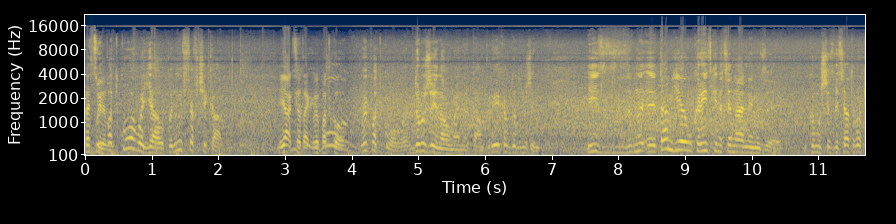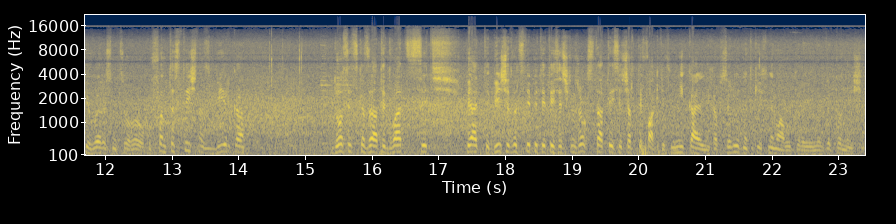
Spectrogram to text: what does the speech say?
працюємо. Випадково я опинився в Чикаго. Як це так випадково? Ну, випадково. Дружина у мене там, приїхав до дружини. І з- е, там є Український національний музей, якому 60 років вересня цього року. Фантастична збірка, досить сказати, 25, більше 25 тисяч книжок, 100 тисяч артефактів, унікальних, абсолютно таких нема в Україні, де понищені.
